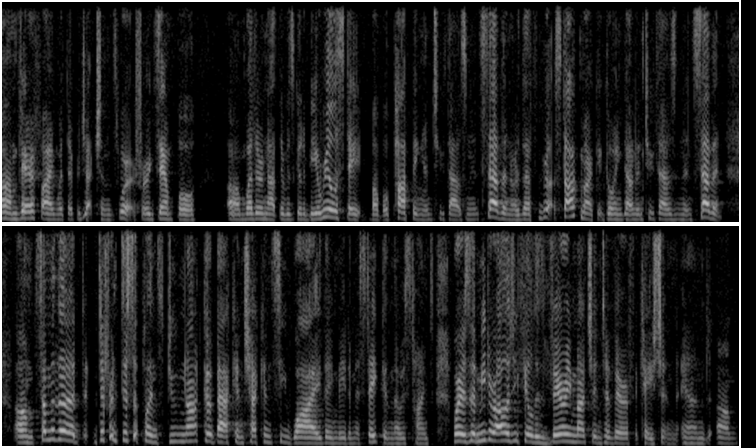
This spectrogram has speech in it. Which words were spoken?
um, verifying what their projections were. For example, um, whether or not there was going to be a real estate bubble popping in 2007 or the stock market going down in 2007. Um, some of the different disciplines do not go back and check and see why they made a mistake in those times, whereas the meteorology field is very much into verification. And, um,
